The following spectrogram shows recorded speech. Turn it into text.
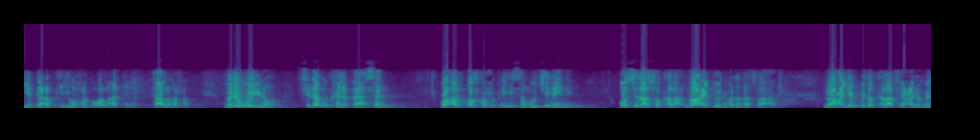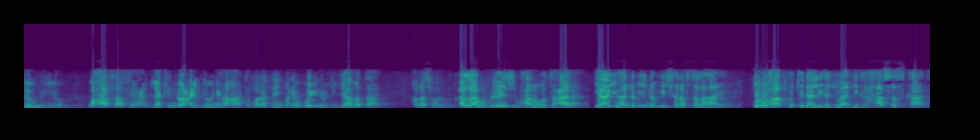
iyo garabkii iyo wax walba waa la arkaya. Taa lama rabo. Maro weyno sidaa u kala baahsan oo aan qofka xubnihiisa muujinaynin oo sidaasoo kale ah. Noocay dooni maradaas ahaato. Nooca yar midab kalaa fiican oo madowga iyo waxaasaa fiican. Laakiin noocay dooni ha ahaato. Mar hadday maro weyn oo tahay allah wuxuu leeyahy subxaanahu watacaala yaa ayuha nabiy nabigii sharafta lahaayo qul waxaad ku tidhaa liaswaajika xaasaskaaga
